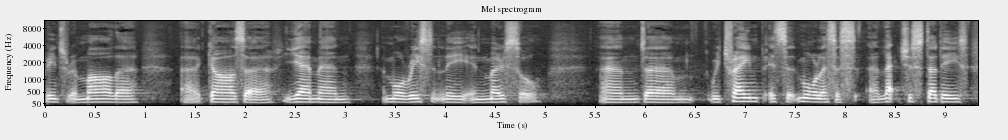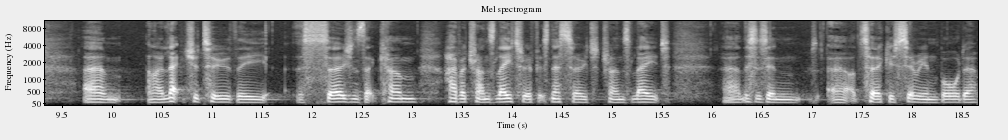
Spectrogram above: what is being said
been to Ramallah, uh, Gaza, Yemen, and more recently in Mosul. And um, we train, it's more or less a, a lecture studies, um, and I lecture to the, the, surgeons that come. Have a translator if it's necessary to translate. Uh, this is in uh, Turkish Syrian border.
